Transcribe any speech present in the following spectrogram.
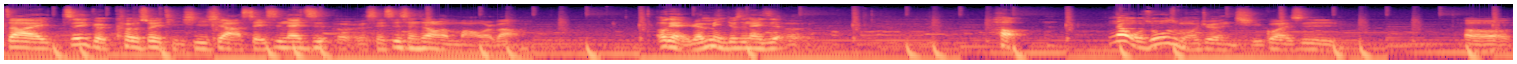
在这个课税体系下，谁是那只鹅，谁是身上的毛儿吧？OK，人民就是那只鹅。那我说为什么会觉得很奇怪？是呃，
